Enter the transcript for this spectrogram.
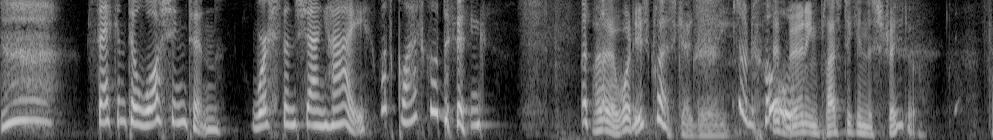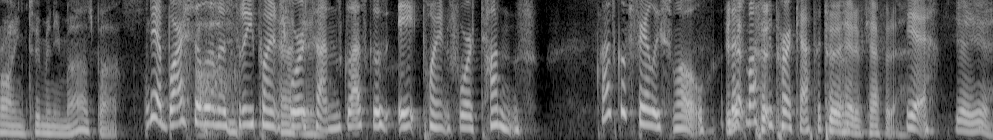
second to Washington, worse than Shanghai. What's Glasgow doing? I don't know what is Glasgow doing. I don't know. They're burning plastic in the street, or Frying too many Mars bars. Yeah, Barcelona's Oh, 3.4 tons, Glasgow's 8.4 tons. Glasgow's fairly small. Is this must per- be per capita. per head of capita. Yeah. yeah, yeah.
